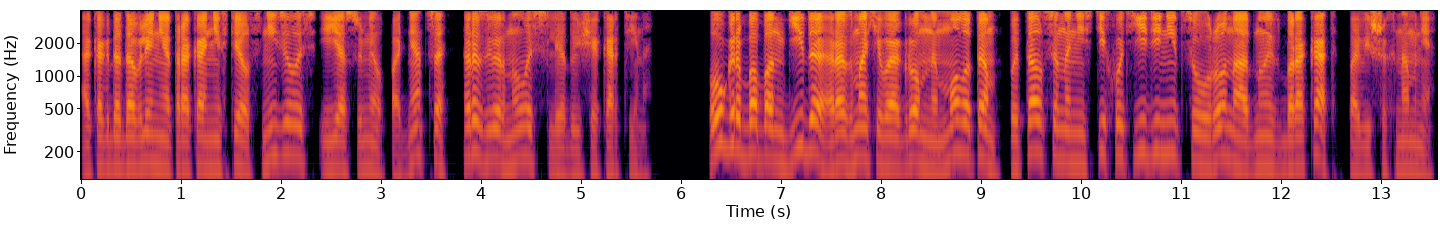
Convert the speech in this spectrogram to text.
а когда давление тараканьих тел снизилось и я сумел подняться, развернулась следующая картина. Угр Бабангида, размахивая огромным молотом, пытался нанести хоть единицу урона одной из баракат, повисших на мне.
